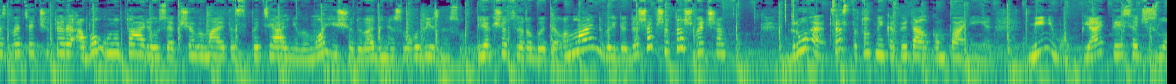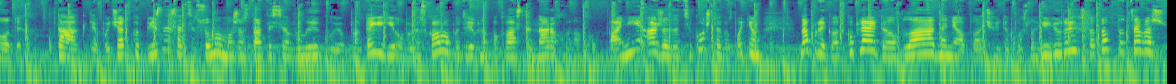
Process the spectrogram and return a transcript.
С24, або у нотаріуса, якщо ви маєте спеціальні вимоги щодо ведення свого бізнесу. Якщо це робити онлайн, вийде дешевше та швидше. Друге це статутний капітал компанії, мінімум 5 тисяч злотих. Так, для початку бізнесу ця сума може здатися великою, проте її обов'язково потрібно покласти на рахунок компанії, адже за ці кошти ви потім, наприклад, купляєте обладнання, оплачуєте послуги юриста, тобто це ваш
